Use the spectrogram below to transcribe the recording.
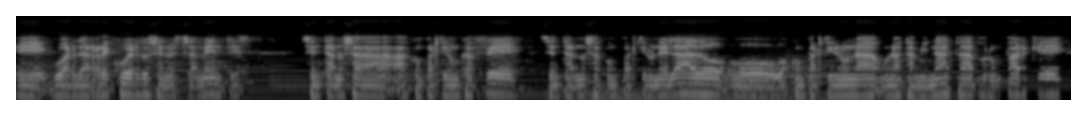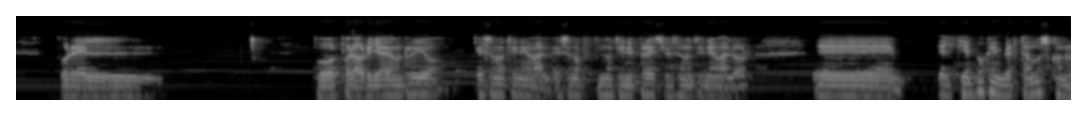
eh, guardar recuerdos en nuestras mentes, sentarnos a, a compartir un café, sentarnos a compartir un helado o, a compartir una, una, caminata por un parque, por el por, por, la orilla de un río, eso no tiene eso no, no tiene precio, eso no tiene valor. Eh, el tiempo que invertamos con,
